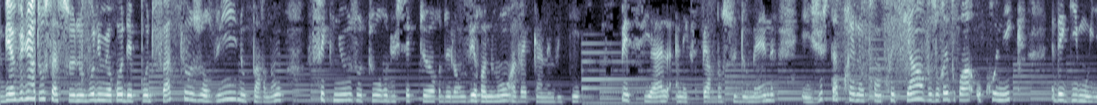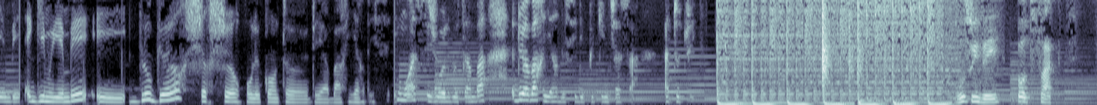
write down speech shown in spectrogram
Bienvenue à tous à ce nouveau numéro des Podfact. Aujourd'hui, nous parlons fake news autour du secteur de l'environnement avec un invité spécial, un expert dans ce domaine. Et juste après notre entretien, vous aurez droit aux chroniques de Guy Mouyembe. Guy Mouyembe est blogueur, chercheur pour le compte de la barrière d'essai. Moi, c'est Joël Boutamba de la barrière d'essai depuis Kinshasa. À tout de suite. Vous suivez PodFact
